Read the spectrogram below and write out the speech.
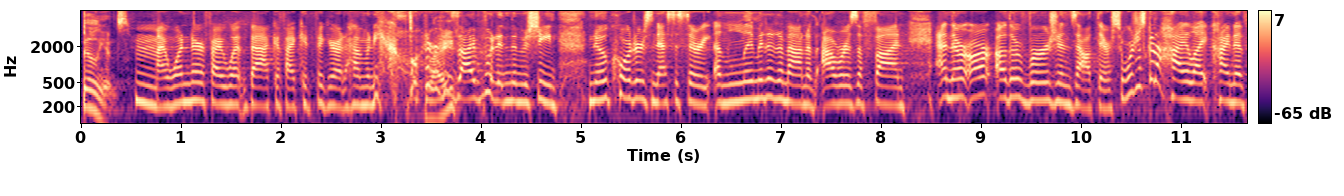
billions. Hmm, I wonder if I went back, if I could figure out how many quarters right? I put in the machine. No quarters necessary, unlimited amount of hours of fun. And there are other versions out there. So we're just gonna highlight kind of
